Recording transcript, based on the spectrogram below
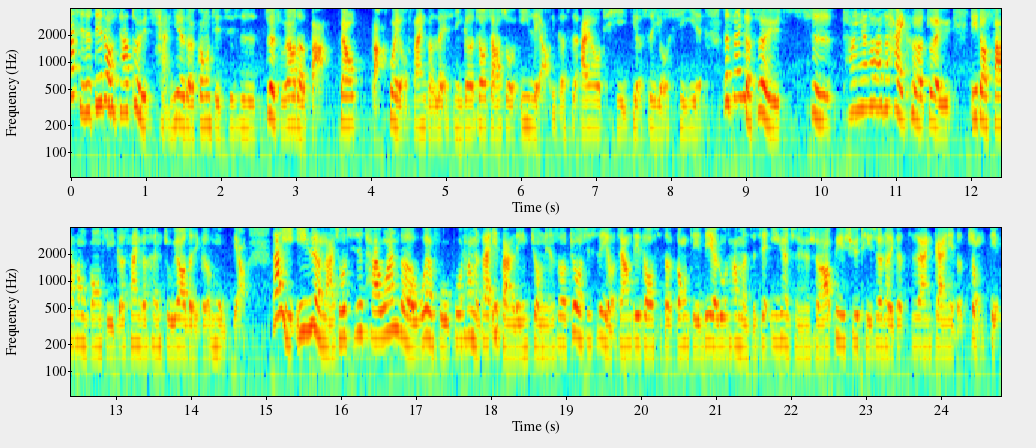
那其实 DDoS 它对于产业的攻击，其实最主要的把标靶会有三个类型，一个就叫做医疗，一个是 IoT，一个是游戏业。这三个对于是它应该说它是骇客对于 DDoS 发动攻击一个三个很主要的一个目标。那以医院来说，其实台湾的卫福部他们在一百零九年的时候就其实有将 DDoS 的攻击列入他们这些医院成员所要必须提升的一个治安概念的重点。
